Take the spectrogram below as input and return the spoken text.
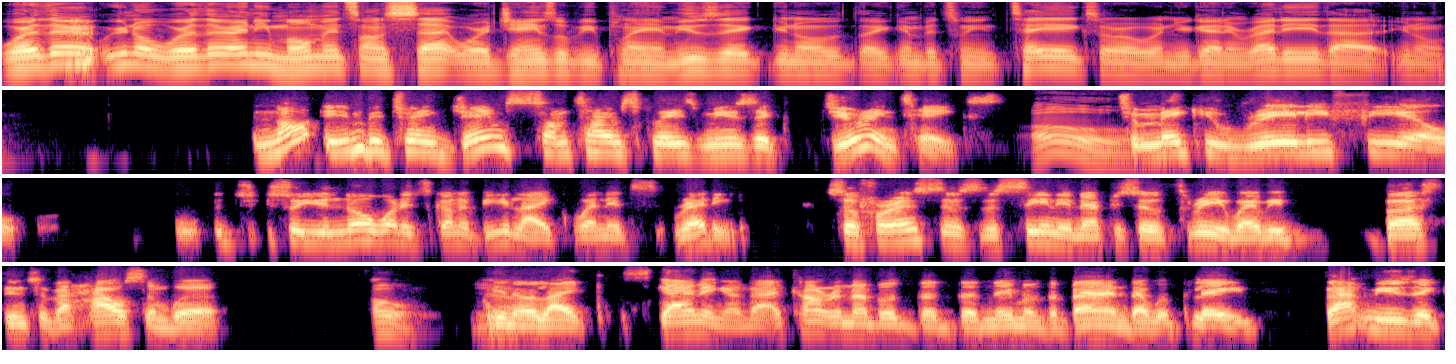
Were there mm-hmm. you know were there any moments on set where James will be playing music, you know, like in between takes or when you're getting ready that you know? not in between. James sometimes plays music during takes Oh, to make you really feel so you know what it's going to be like when it's ready. So, for instance, the scene in episode three where we burst into the house and we're oh, you know, like scanning and that. I can't remember the, the name of the band that were playing. That music,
